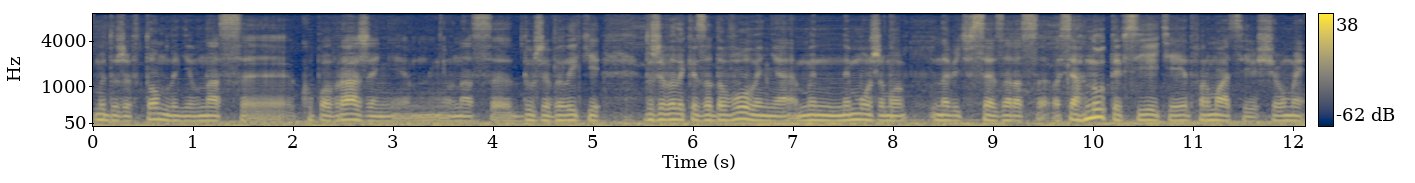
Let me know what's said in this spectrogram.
Ми дуже втомлені. У нас е, купа вражень, у нас е, дуже великі, дуже велике задоволення. Ми не можемо навіть все зараз осягнути всією тією інформацією, що ми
